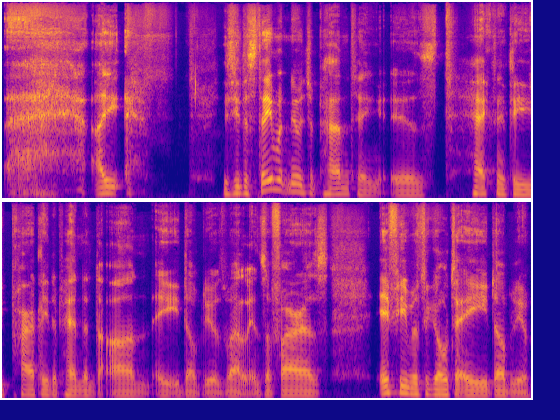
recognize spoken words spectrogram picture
I, you see, the stay with New Japan thing is technically partly dependent on AEW as well, insofar as if he was to go to AEW,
